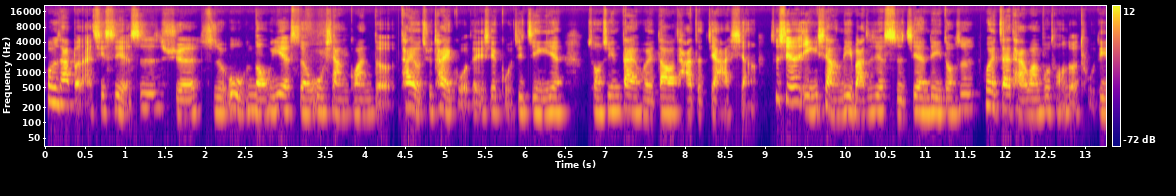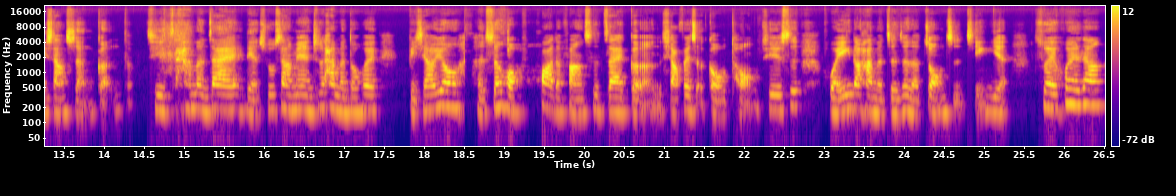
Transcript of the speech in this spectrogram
或者他本来其实也是学食物、农业、生物相关的，他有去泰国的一些国际经验，重新带回到他的家乡。这些影响力吧，这些实践力，都是会在台湾不同的土地上生根的。其实他们在脸书上面，就是他们都会比较用很生活化的方式在跟消费者沟通，其实是回应到他们真正的种植经验，所以会让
